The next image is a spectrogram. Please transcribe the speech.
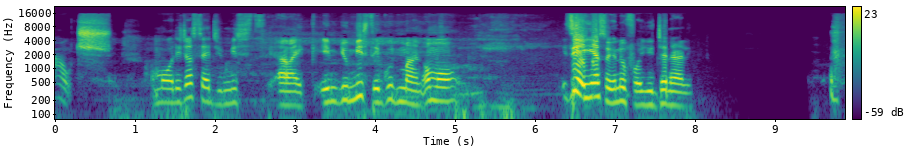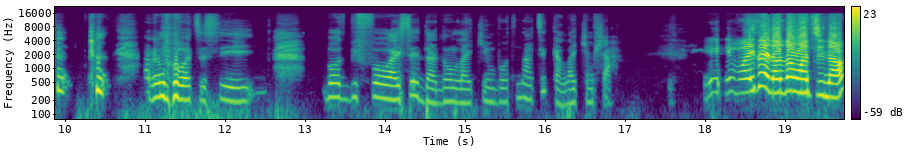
Ouch. Omo, they just said you missed, uh, like, you missed a good man. Omo, is it a yes or a no for you generally? I don't know what to say. But before I said I don't like him, but now I think I like him, Sha. but he said he does not want to now.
